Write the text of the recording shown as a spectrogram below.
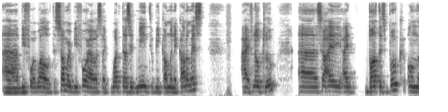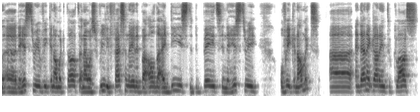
uh, before, well, the summer before, I was like, what does it mean to become an economist? I have no clue. Uh, so I, I, bought this book on uh, the history of economic thought, and I was really fascinated by all the ideas, the debates, and the history of economics. Uh, and then I got into class,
